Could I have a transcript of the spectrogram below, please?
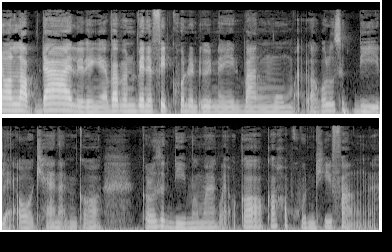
นอนหลับได้หรืออะไรเงี้ยแบบมันเบนฟิตคนอื่นๆ ในบางมุมอะเราก็รู้สึกดีแล้วแค่นั้นก็ก็รู้สึกดีมากๆแล้วก็ก็ขอบคุณที่ฟังนะ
